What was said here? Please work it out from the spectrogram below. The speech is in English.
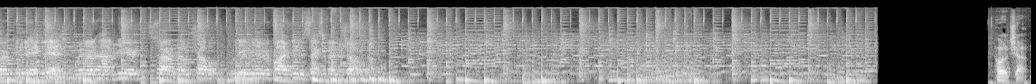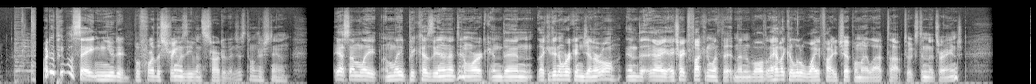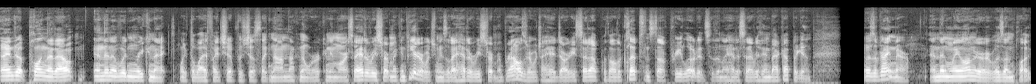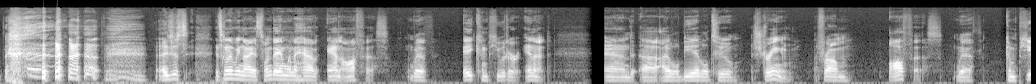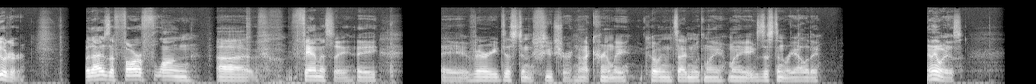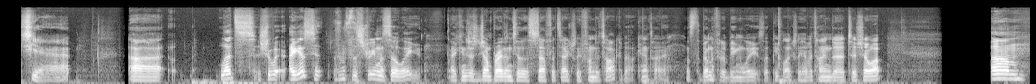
we're convicted. We're not here to start no trouble. We're legally required to do the sex offender show. Hello, chat. Why do people say muted before the stream has even started? I just don't understand. Yes, I'm late. I'm late because the internet didn't work, and then like it didn't work in general, and the, I, I tried fucking with it, and that involved I had like a little Wi-Fi chip on my laptop to extend its range, and I ended up pulling that out, and then it wouldn't reconnect. Like the Wi-Fi chip was just like, no, I'm not going to work anymore. So I had to restart my computer, which means that I had to restart my browser, which I had already set up with all the clips and stuff preloaded. So then I had to set everything back up again. It was a nightmare and then my monitor was unplugged. I just, it's going to be nice. One day I'm going to have an office with a computer in it, and uh, I will be able to stream from office with computer. But that is a far flung uh, fantasy, a a very distant future, not currently coinciding with my my existent reality. Anyways, chat. Uh, let's. Should we? I guess since the stream is so late, I can just jump right into the stuff that's actually fun to talk about, can't I? That's the benefit of being late, is that people actually have a time to to show up. Um,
